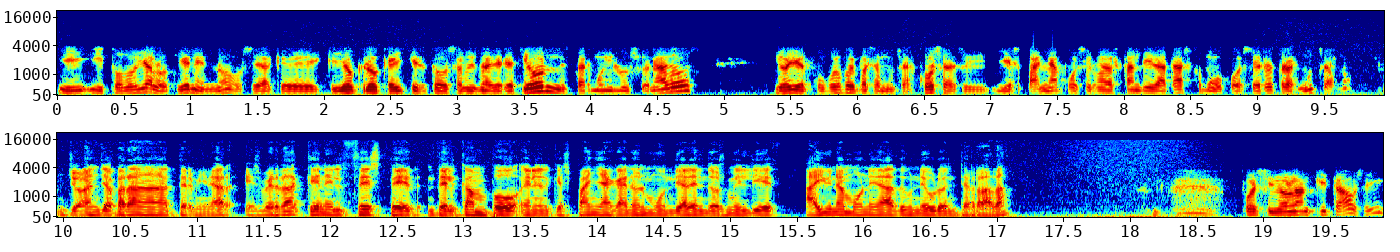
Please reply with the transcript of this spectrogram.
y, todo ya lo tienen, ¿no? O sea que, que yo creo que hay que ir todos a la misma dirección, estar muy ilusionados y oye, el fútbol puede pasar muchas cosas y, España puede ser una de las candidatas como puede ser otras muchas, ¿no? Joan, ya para terminar, ¿es verdad que en el césped del campo en el que España ganó el Mundial en 2010 hay una moneda de un euro enterrada? Pues si no lo han quitado, sí.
